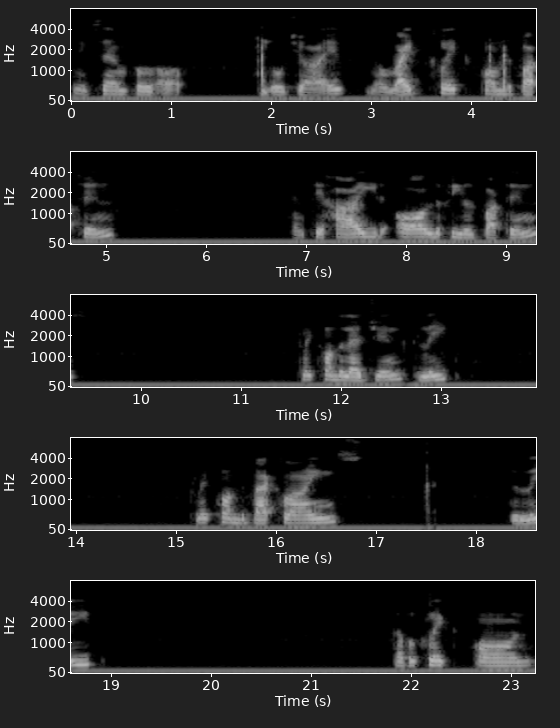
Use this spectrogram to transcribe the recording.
an example of the ogive now right click on the button and say hide all the field buttons click on the legend delete. Click on the backlines delete. Double click on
